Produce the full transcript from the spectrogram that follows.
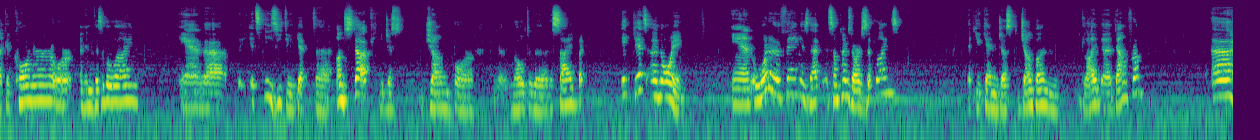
like a corner or an invisible line, and uh, it's easy to get uh, unstuck. You just jump or uh, roll to the, the side, but it gets annoying. And one other thing is that sometimes there are zip lines that you can just jump on and glide uh, down from. Uh,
